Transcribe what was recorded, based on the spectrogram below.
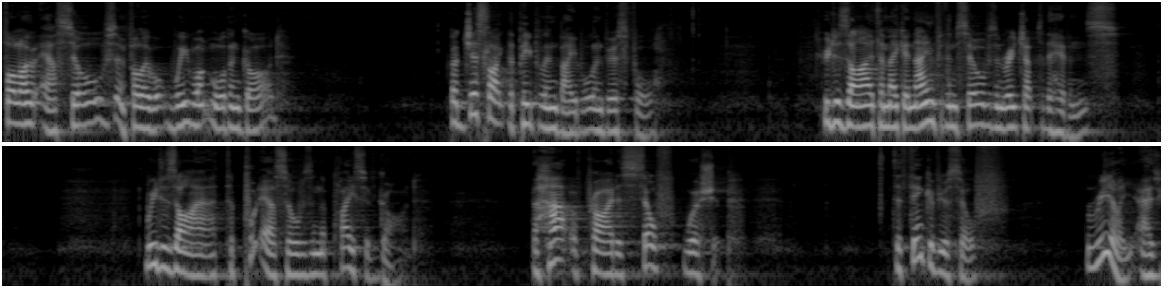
follow ourselves and follow what we want more than God, but just like the people in Babel in verse 4, who desire to make a name for themselves and reach up to the heavens, we desire to put ourselves in the place of God. The heart of pride is self worship. To think of yourself really as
